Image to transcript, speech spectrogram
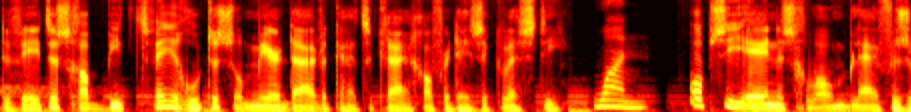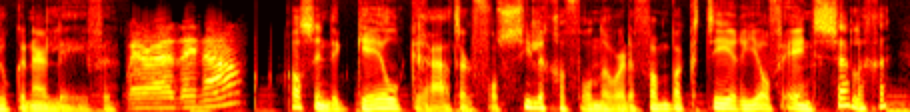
De wetenschap biedt twee routes om meer duidelijkheid te krijgen over deze kwestie. 1. Optie 1 is gewoon blijven zoeken naar leven. Where are they now? Als in de Gale-krater fossielen gevonden worden van bacteriën of eencelligen,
